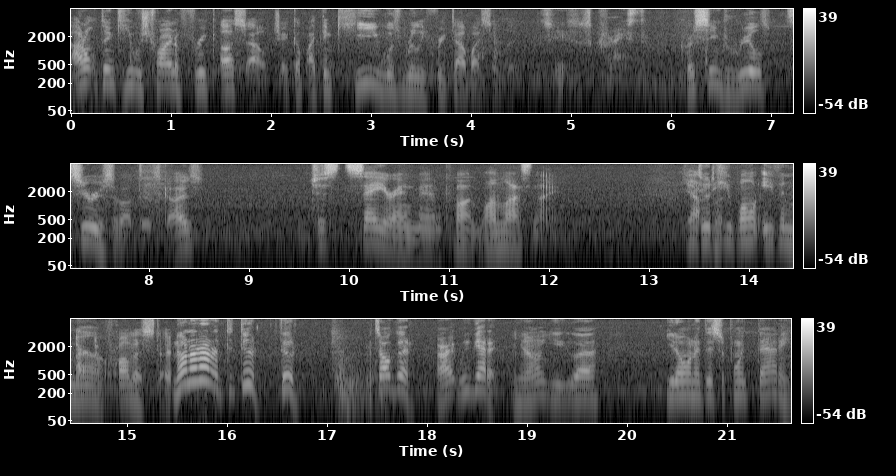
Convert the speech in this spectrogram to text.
I don't think he was trying to freak us out, Jacob. I think he was really freaked out by something. Jesus Christ. Chris seemed real serious about this, guys. Just say you're in, man. Come on, one last night. Yeah, Dude, he won't even know. I, promised. I- No, no, no, no, dude, dude. It's all good. All right, we get it. You know, you uh, you don't want to disappoint Daddy.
